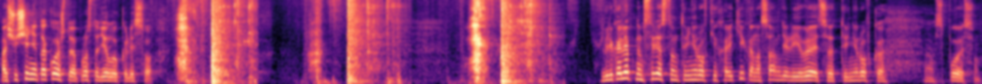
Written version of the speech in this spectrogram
Ощущение такое, что я просто делаю колесо. Великолепным средством тренировки хайкика на самом деле является тренировка а, с поясом.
